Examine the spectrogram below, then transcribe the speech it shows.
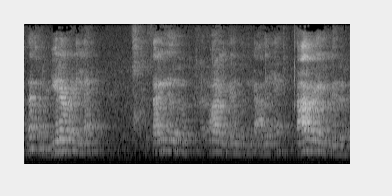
அதான் சொல்றேன் யூரோப்பேட் இல்லை சரகு மாடல் இருக்குது பார்த்தீங்களா அது இல்லை சாறுபடி இருக்குது இருக்கு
